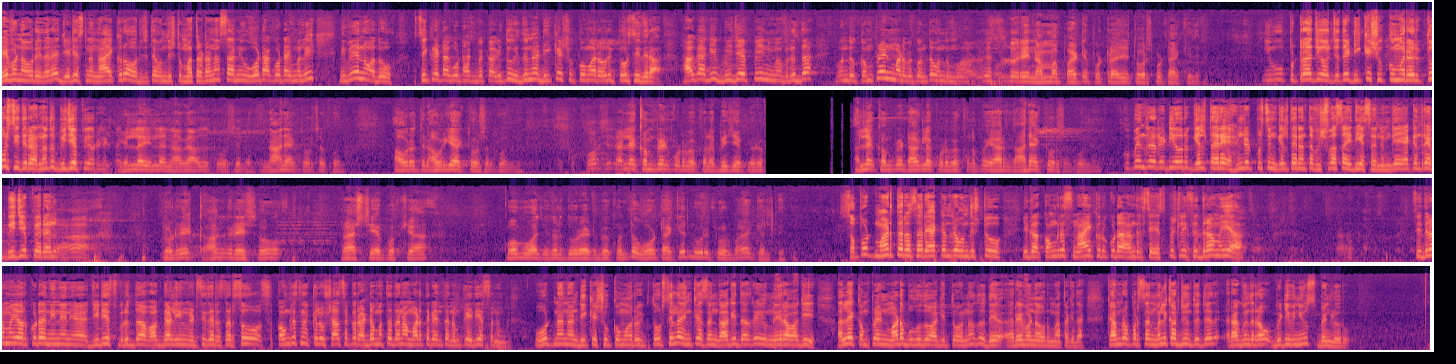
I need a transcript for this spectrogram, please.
ರೇವಣ್ಣ ಅವರು ಇದ್ದಾರೆ J D ಎಸ್ನ ನಾಯಕರು ಅವ್ರ ಜೊತೆ ಒಂದಿಷ್ಟು ಮಾತಾಡೋಣ. ಸರ್ ನೀವು ಓಟ್ ಹಾಕೋ ಟೈಮಲ್ಲಿ ನೀವೇನು ಅದು ಸೀಕ್ರೆಟ್ ಆಗಿ ಓಟ್ ಹಾಕಬೇಕಾಗಿತ್ತು? ಇದನ್ನು ಡಿ ಕೆ ಶಿವಕುಮಾರ್ ಅವ್ರಿಗೆ ತೋರಿಸಿದ್ದೀರಾ? ಹಾಗಾಗಿ ಬಿ ಜೆ ಪಿ ನಿಮ್ಮ ವಿರುದ್ಧ ಒಂದು ಕಂಪ್ಲೇಂಟ್ ಮಾಡಬೇಕು ಅಂತ ಒಂದು ನಮ್ಮ ಪಾರ್ಟಿ ಪುಟ್ಟರಾಜಿ ತೋರಿಸ್ಬಿಟ್ಟು ಹಾಕಿದ್ರಿ ನೀವು ಪುಟ್ಟರಾಜು ಅವ್ರ ಜೊತೆ ಡಿ ಕೆ ಶಿವಕುಮಾರ್ ಅವ್ರಿಗೆ ತೋರಿಸಿದ್ದೀರಾ ಅನ್ನೋದು ಬಿ ಜೆ ಪಿ ಅವ್ರು ಹೇಳ್ತಾರೆ ಇಲ್ಲ ಇಲ್ಲ ನಾವು ಯಾವುದು ತೋರಿಸಿಲ್ಲ. ನಾನು ಯಾಕೆ ತೋರ್ಸೋಕೆ ಹೋಗಿ ಅವ್ರ ಹತ್ರ ಅವ್ರಿಗೆ ಯಾಕೆ ತೋರ್ಸೋಕೆ ಹೋಗಿ ತೋರಿಸಿದ್ರೆ ಅಲ್ಲೇ ಕಂಪ್ಲೇಂಟ್ ಕೊಡಬೇಕಲ್ಲ ಬಿ ಜೆ ಪಿಯವರು ಅಲ್ಲೇ ಕಂಪ್ಲೇಂಟ್ ಆಗಲೇ ಕೊಡಬೇಕಲ್ಲಪ್ಪ ಯಾರು ನಾನೇ ಯಾಕೆ ತೋರಿಸಬೇಕು ಉಪೇಂದ್ರ ಕುಪೇಂದ್ರ ರೆಡ್ಡಿ ಅವರು ಗೆಲ್ತಾರೆ ಹಂಡ್ರೆಡ್ ಪರ್ಸೆಂಟ್ ಗೆಲ್ತಾರೆ ಅಂತ ವಿಶ್ವಾಸ ಇದೆಯಾ ಸರ್ ನಿಮಗೆ? ಯಾಕಂದರೆ ಬಿ ಜೆ ಪಿ ಅವರೆಲ್ಲ ನೋಡ್ರಿ ಕಾಂಗ್ರೆಸ್ಸು ರಾಷ್ಟ್ರೀಯ ಪಕ್ಷ ಕೋಮುವಾದಿಗಳು ದೂರ ಇಡಬೇಕು ಅಂತ ಓಟ್ ಹಾಕಿ ನೂರಕ್ಕೆ ನೂರು ರೂಪಾಯಿ ಗೆಲ್ತೀವಿ ಸಪೋರ್ಟ್ ಮಾಡ್ತಾರಾ ಸರ್? ಯಾಕಂದರೆ ಒಂದಿಷ್ಟು ಈಗ ಕಾಂಗ್ರೆಸ್ ನಾಯಕರು ಕೂಡ ಅಂದರೆ ಎಸ್ಪೆಷಲಿ ಸಿದ್ದರಾಮಯ್ಯ ಸಿದ್ದರಾಮಯ್ಯ ಅವರು ಕೂಡ ನಿನ್ನೆ ಜಿ ಡಿ ಎಸ್ ವಿರುದ್ಧ ವಾಗ್ದಾಳಿ ನಡೆಸಿದ್ದಾರೆ ಸರ್. ಸೊ, ಕಾಂಗ್ರೆಸ್ನ ಕೆಲವು ಶಾಸಕರು ಅಡ್ಡ ಮತದಾನ ಮಾಡ್ತಾರೆ ಅಂತ ನಂಬಿಕೆ ಇದೆಯಾ ಸರ್ ನಮಗೆ? ಓಟ್ನ ನಾನು ಡಿ ಕೆ ಶಿವಕುಮಾರ್ ತೋರಿಸಿಲ್ಲ. ಇನ್ ಕೇಸ್ ಹಂಗೆ ಆಗಿದ್ದಾದರೆ ಇವ್ರು ನೇರವಾಗಿ ಅಲ್ಲೇ ಕಂಪ್ಲೇಂಟ್ ಮಾಡಬಹುದು ಆಗಿತ್ತು ಅನ್ನೋದು ದೇ, ರೇವಣ್ಣ ಅವರು ಮಾತಾಗಿದೆ ಕ್ಯಾಮ್ರಾ ಪರ್ಸನ್ ಮಲ್ಲಿಕಾರ್ಜುನ್ ಜೊತೆ Raghavendra Rao B T V news Bengaluru.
